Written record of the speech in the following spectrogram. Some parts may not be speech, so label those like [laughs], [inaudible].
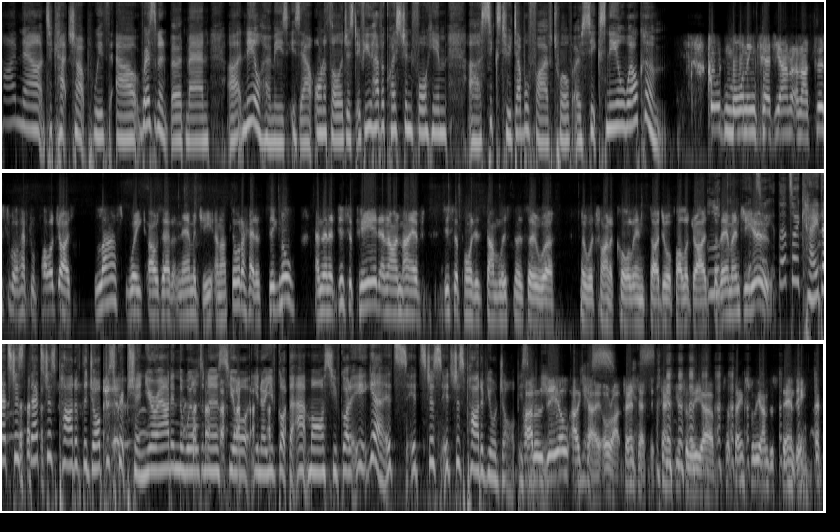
Time now to catch up with our resident birdman. Uh, Neil Hermes is our ornithologist. If you have a question for him, uh, 6255 1206. Neil, welcome. Good morning, Tatjana. And I first of all have to apologise. Last week I was out at Namadgi and I thought I had a signal and then it disappeared and I may have disappointed some listeners who were who were trying to call in. So I do apologise to them and to you. That's okay. That's just that's just part of the job description. You're out in the wilderness. You're you know you've got the Atmos. You've got it. Yeah, it's it's just it's just part of your job. Part of the deal. Okay. Yes. All right. Fantastic. Thank you for the uh, [laughs] thanks for the understanding. [laughs]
